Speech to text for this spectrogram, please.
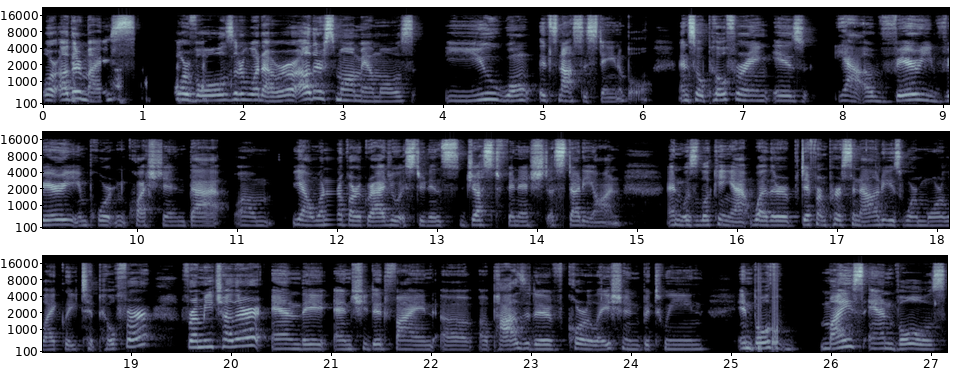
or other mice, or voles or whatever or other small mammals you won't it's not sustainable. And so pilfering is yeah a very very important question that um, yeah one of our graduate students just finished a study on and was looking at whether different personalities were more likely to pilfer from each other and they and she did find a, a positive correlation between in both mice and voles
